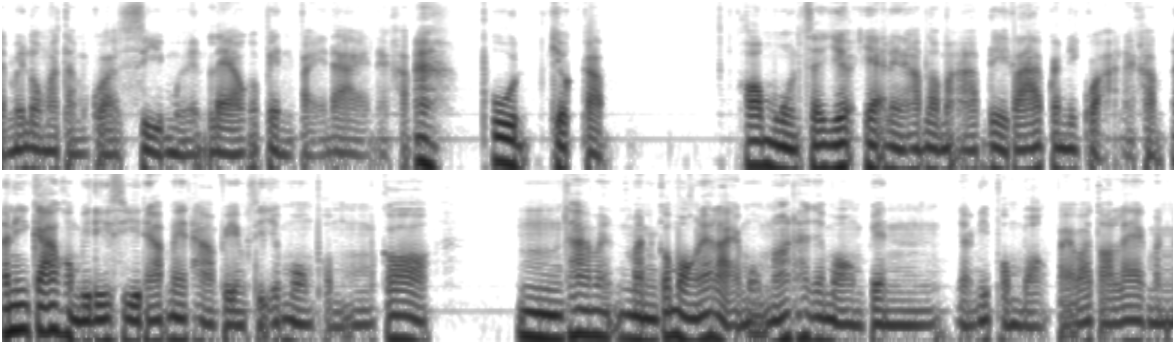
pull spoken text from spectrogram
จะไม่ลงมาต่ำกว่า 40,000 แล้วก็เป็นไปได้นะครับอะพูดเกี่ยวกับ ข้อมูลซะเยอะแยะเลยนะครับ เรามาอัปเดตกราฟกันดีกว่านะครับ อันนี้กราฟของ BTC นะครับใน time frame 4ชั่วโมงผมก็อืมถ้ามันมันก็มองได้หลายมุมเนาะถ้าจะมองเป็นอย่างที่ผมบอกไปว่าตอนแรกมัน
